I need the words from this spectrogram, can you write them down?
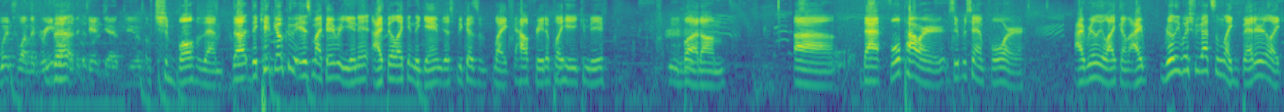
Which one, the green The- one or the Kid Goku? Both of them. The the Kid Goku is my favorite unit. I feel like in the game just because of like how free to play he can be. But um, uh, that full power Super Saiyan 4, I really like him. I really wish we got some like better like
